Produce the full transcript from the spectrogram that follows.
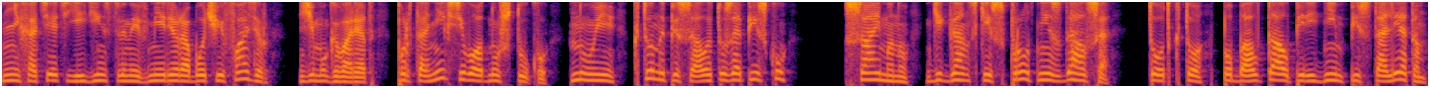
«Не хотеть единственный в мире рабочий фазер? Ему говорят, портани всего одну штуку. Ну и кто написал эту записку? Саймону гигантский спрут не сдался. Тот, кто поболтал перед ним пистолетом,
